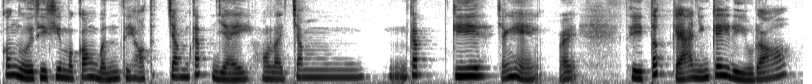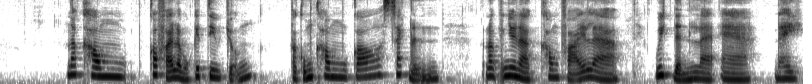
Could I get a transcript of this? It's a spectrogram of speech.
Có người thì khi mà con bệnh thì họ thích chăm cách dạy hoặc là chăm cách kia chẳng hạn right? thì tất cả những cái điều đó nó không có phải là một cái tiêu chuẩn và cũng không có xác định. Nó cũng như là không phải là quyết định là à đây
